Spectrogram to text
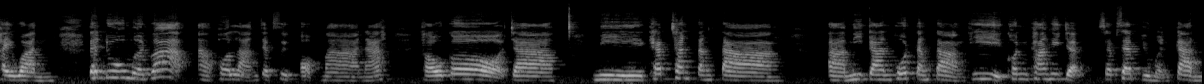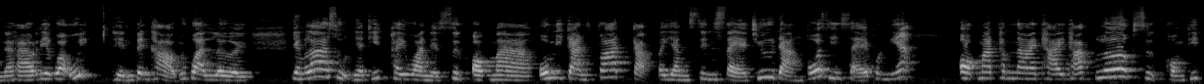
ภัยวันแต่ดูเหมือนว่าอะพอหลังจากศึกออกมานะเขาก็จะ มีแคปชั่นต่างๆ มีการโพสต์ต่างๆ ที่ค่อนข้างที่จะแซบๆอยู่เหมือนกันนะคะ เรียกว่าอุ๊ยเห็นเป็นข่าวทุกวันเลย อย่างล่าสุดเนี่ยทิศภัยวันเนี่ยศึกออกมา โอ้มีการฟาดกลับไปยังสินแสชื่อดัง เพราะว่าสินแสคนเนี้ยออกมาทำนายทายทักเลิกศึกของทิศ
